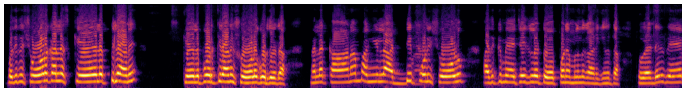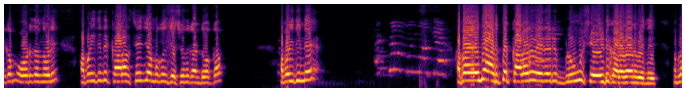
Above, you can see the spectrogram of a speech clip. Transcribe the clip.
അപ്പൊ ഇതിന്റെ ഷോളൊക്കെ നല്ല സ്കേലപ്പിലാണ് സ്കേലപ്പ് വർക്കിലാണ് ഷോൾ കൊടുത്തിട്ടാ നല്ല കാണാൻ ഭംഗിയുള്ള അടിപൊളി ഷോളും അതിക്ക് മാച്ച് ആയിട്ടുള്ള ടോപ്പാണ് നമ്മളിന്ന് കാണിക്കുന്നത് കേട്ടോ അപ്പൊ ഒരു വേഗം ഓർഡർ തന്നോളി. അപ്പൊ ഇതിന്റെ കളർ ചേഞ്ച് നമുക്ക് ജസ്റ്റ് ഒന്ന് കണ്ടു നോക്കാം. അപ്പൊ ഇതിന്റെ അപ്പൊ അതിന്റെ അടുത്ത കളർ വരുന്ന ഒരു ബ്ലൂ ഷെയ്ഡ് കളറാണ് വരുന്നത്. നമ്മൾ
